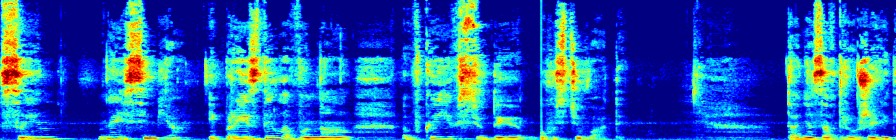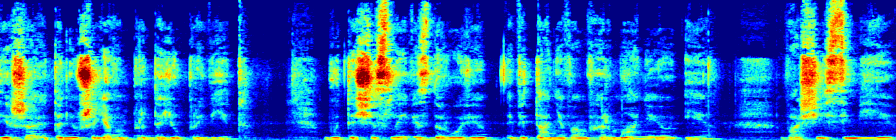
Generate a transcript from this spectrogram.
син, в неї сім'я. І приїздила вона в Київ сюди гостювати. Таня завтра вже від'їжджає. Танюша, я вам передаю привіт. Будьте щасливі, здорові. Вітання вам в Германію і вашій сім'ї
